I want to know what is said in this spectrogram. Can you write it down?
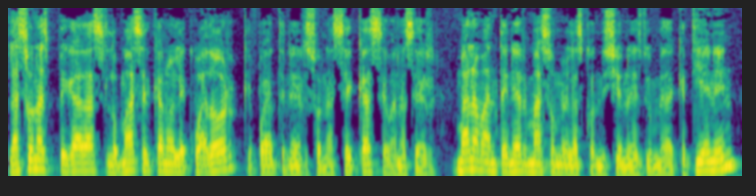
las zonas pegadas lo más cercano al Ecuador, que puedan tener zonas secas, se van a hacer, van a mantener más o menos las condiciones de humedad que tienen,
